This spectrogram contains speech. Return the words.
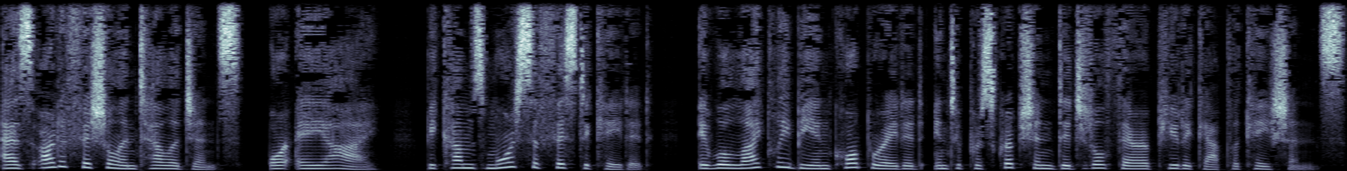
As artificial intelligence, or AI, becomes more sophisticated, it will likely be incorporated into prescription digital therapeutic applications.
